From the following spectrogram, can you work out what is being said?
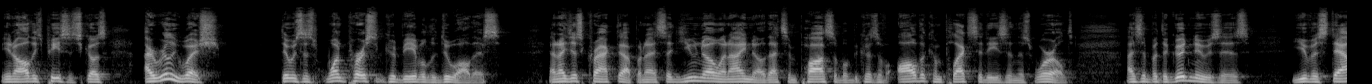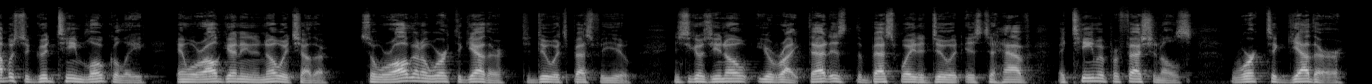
You know, all these pieces. She goes, I really wish there was this one person could be able to do all this. And I just cracked up and I said, You know, and I know that's impossible because of all the complexities in this world. I said, But the good news is you've established a good team locally and we're all getting to know each other. So we're all going to work together to do what's best for you. And she goes, You know, you're right. That is the best way to do it is to have a team of professionals work together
